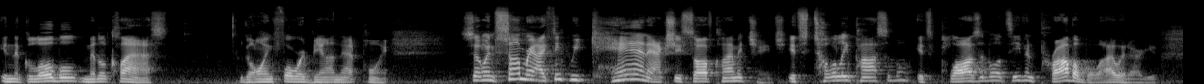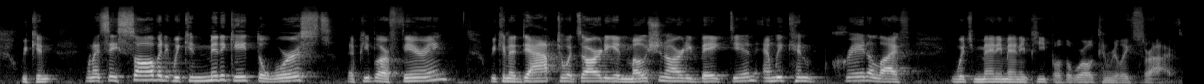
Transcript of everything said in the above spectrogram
in the global middle class going forward beyond that point. So, in summary, I think we can actually solve climate change. It's totally possible, it's plausible, it's even probable, I would argue. We can, when I say solve it, we can mitigate the worst that people are fearing. We can adapt to what's already in motion, already baked in, and we can create a life in which many, many people, the world can really thrive.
